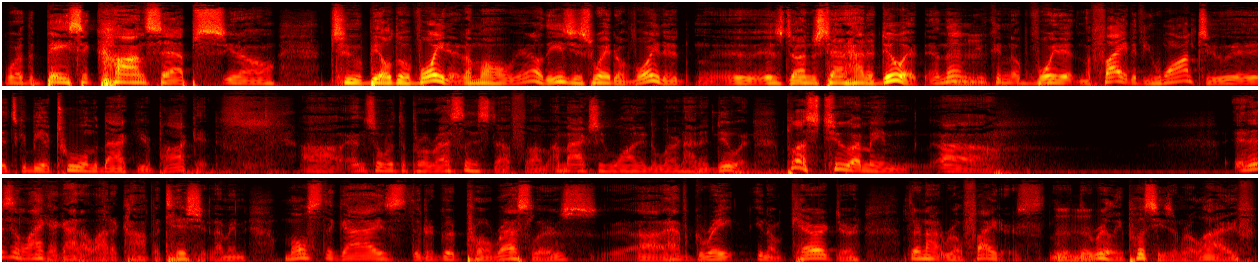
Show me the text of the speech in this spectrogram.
or the basic concepts, you know, to be able to avoid it. I'm all, you know, the easiest way to avoid it is to understand how to do it, and then mm-hmm. you can avoid it in the fight if you want to. It's going to be a tool in the back of your pocket. Uh, and so with the pro wrestling stuff, um, I'm actually wanting to learn how to do it. Plus, too, I mean, uh, it isn't like I got a lot of competition. I mean, most of the guys that are good pro wrestlers uh, have great, you know, character. They're not real fighters. They're, they're really pussies in real life.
